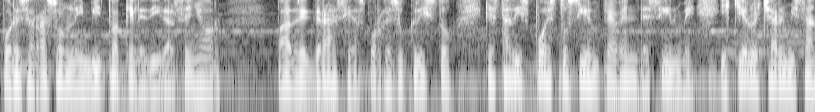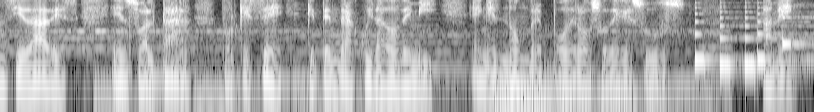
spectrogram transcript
Por esa razón le invito a que le diga al Señor, Padre, gracias por Jesucristo que está dispuesto siempre a bendecirme y quiero echar mis ansiedades en su altar porque sé que tendrá cuidado de mí. En el nombre poderoso de Jesús. Amén.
